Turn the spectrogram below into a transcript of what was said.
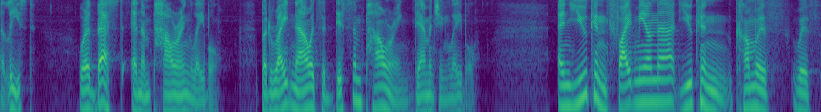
at least, or at best, an empowering label. But right now, it's a disempowering, damaging label. And you can fight me on that. You can come with, with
